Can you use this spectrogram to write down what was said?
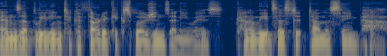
ends up leading to cathartic explosions, anyways. Kind of leads us to, down the same path.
